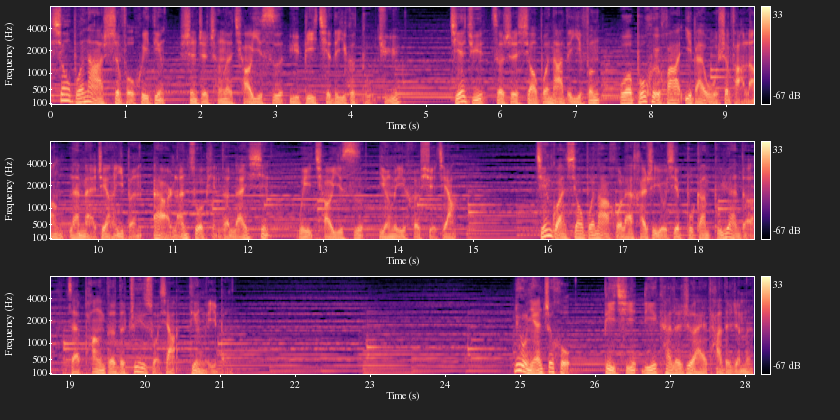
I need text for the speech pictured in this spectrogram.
肖伯纳是否会定，甚至成了乔伊斯与毕奇的一个赌局。结局则是肖伯纳的一封“我不会花一百五十法郎来买这样一本爱尔兰作品”的来信，为乔伊斯赢了一盒雪茄。尽管肖伯纳后来还是有些不甘不愿地在庞德的追索下订了一本。六年之后，毕奇离开了热爱他的人们。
